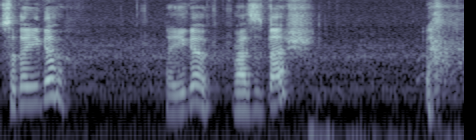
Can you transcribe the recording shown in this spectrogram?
So there you go. There you go. Rhaz's Bash.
